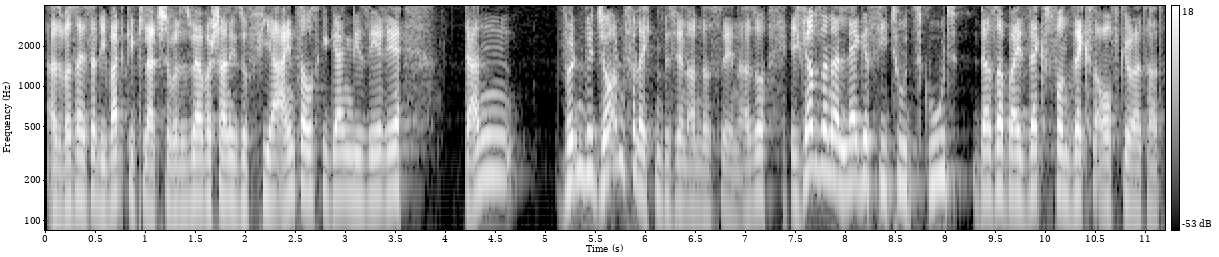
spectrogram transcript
also was heißt an die Wand geklatscht, aber das wäre wahrscheinlich so 4-1 ausgegangen, die Serie, dann würden wir Jordan vielleicht ein bisschen anders sehen. Also ich glaube, seiner Legacy tut's gut, dass er bei 6 von 6 aufgehört hat.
